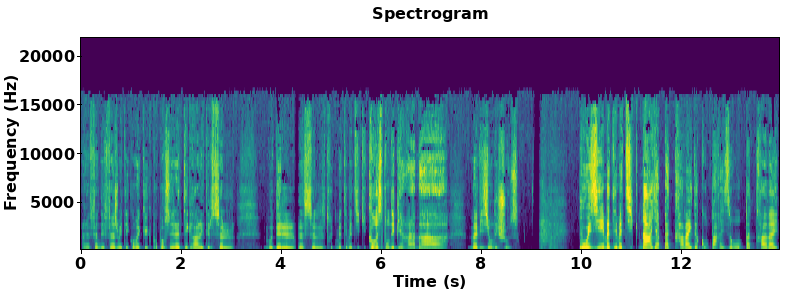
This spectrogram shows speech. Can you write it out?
À la fin des fins, je m'étais convaincu que proportionnel intégral était le seul modèle, le seul truc mathématique qui correspondait bien à ma, vision des choses poésie et mathématiques. Non, il n'y a pas de travail de comparaison, pas de travail,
